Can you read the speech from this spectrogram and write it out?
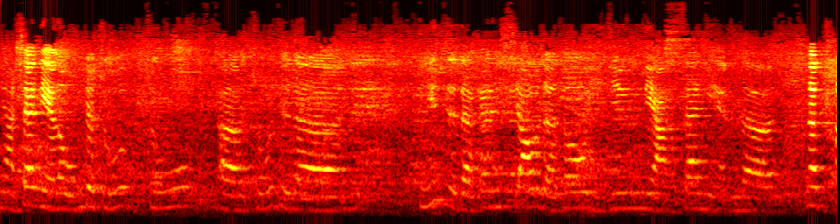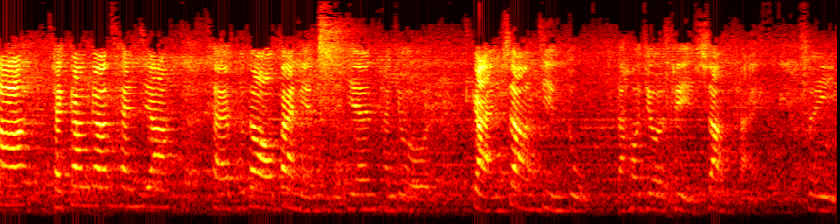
两三年了，我们的竹竹呃竹子的。笛子的跟箫的都已经两三年的，那他才刚刚参加，才不到半年的时间，他就赶上进度，然后就可以上台，所以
